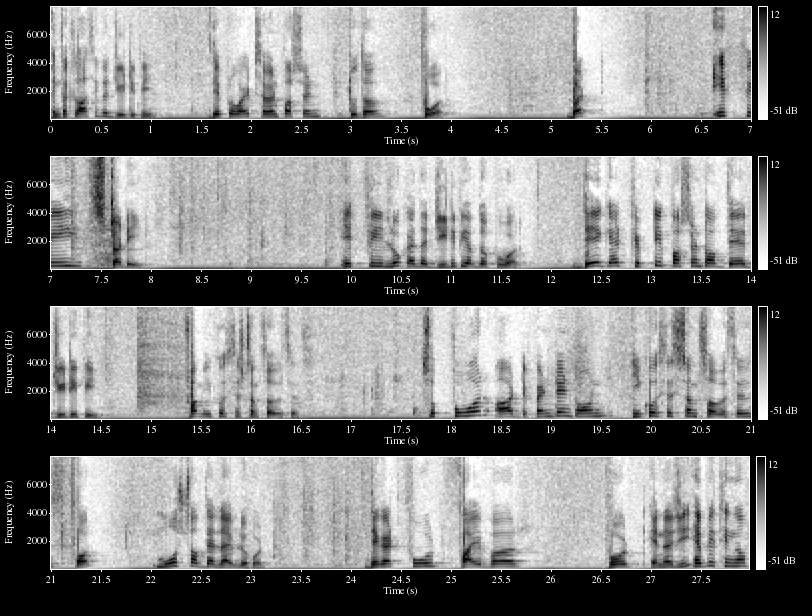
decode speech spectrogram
in the classical GDP. They provide 7% to the poor. But if we study, if we look at the GDP of the poor, they get 50% of their GDP from ecosystem services. So poor are dependent on ecosystem services for most of their livelihood. They get food, fiber, wood, energy, everything of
